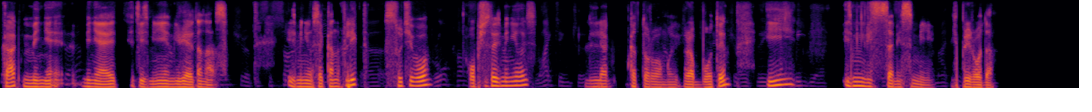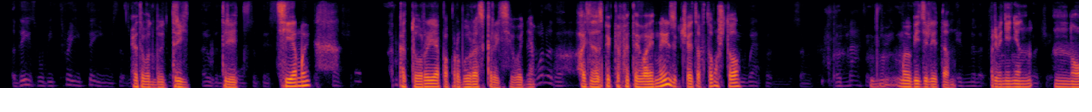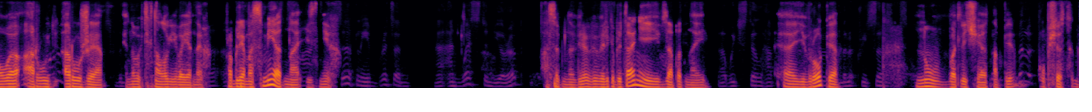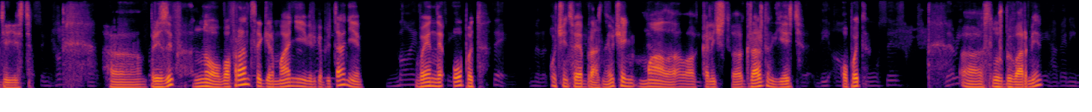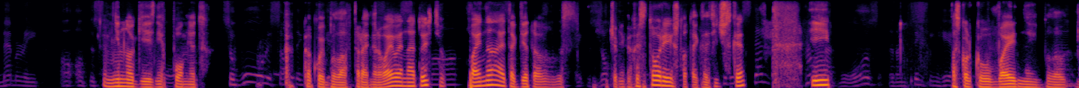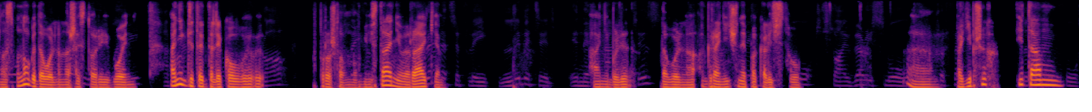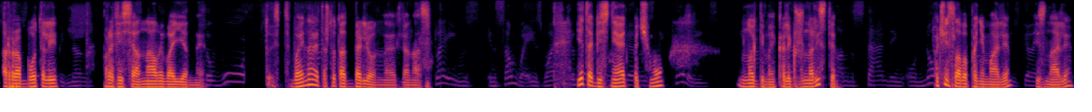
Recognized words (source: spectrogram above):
как меня, меняет, эти изменения влияют на нас. Изменился конфликт, суть его, общество изменилось, для которого мы работаем, и изменились сами СМИ, их природа. Это вот будут три, три темы, который я попробую раскрыть сегодня. Один из аспектов этой войны заключается в том, что мы увидели там применение нового оружия и новых технологий военных. Проблема СМИ одна из них, особенно в Великобритании и в Западной э, Европе, ну, в отличие от обществ, где есть э, призыв. Но во Франции, Германии, Великобритании военный опыт очень своеобразный. Очень малого количества граждан есть опыт э, службы в армии. Немногие из них помнят, какой была Вторая мировая война. То есть война — это где-то в учебниках истории, что-то экзотическое. И поскольку войны было у нас много довольно в нашей истории войн, они где-то далеко в, в прошлом в Афганистане, в Ираке, они были довольно ограничены по количеству э, погибших, и там работали профессионалы военные. То есть война — это что-то отдаленное для нас. И это объясняет, почему многие мои коллеги-журналисты очень слабо понимали и знали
